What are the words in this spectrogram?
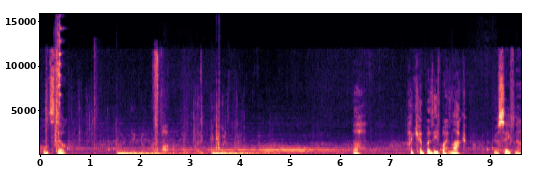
Hold still. Ah, I can't believe my luck. You're safe now.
